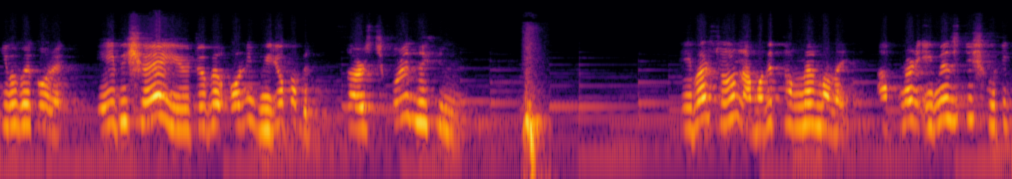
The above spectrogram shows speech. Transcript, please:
কীভাবে করে? এই বিষয়ে ইউটিউবে অনেক ভিডিও পাবেন। সার্চ করে দেখে নিন। এবার চলুন আমাদের থাম্বনেল বানাই। আপনার ইমেজটি সঠিক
